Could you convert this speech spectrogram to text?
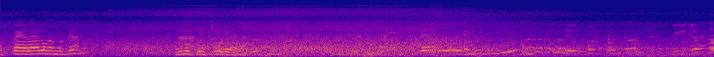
അപ്പോൾ ഏതായാലും നമുക്ക് ഒന്ന് ചുറ്റിയിട്ട് വരാം. ഏട്ടാ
